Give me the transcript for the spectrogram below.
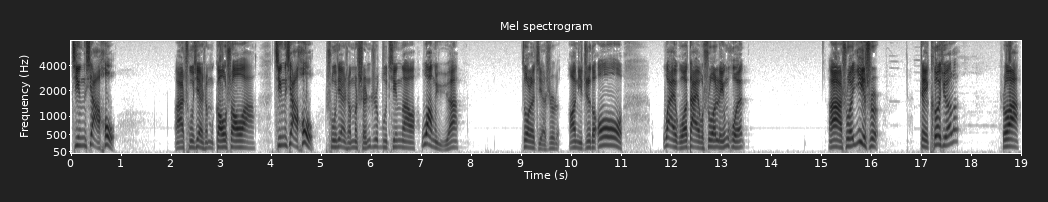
惊吓后啊出现什么高烧啊，惊吓后出现什么神志不清啊、妄语啊，做了解释了啊。你知道哦？外国大夫说灵魂啊，说意识，这科学了，是吧？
